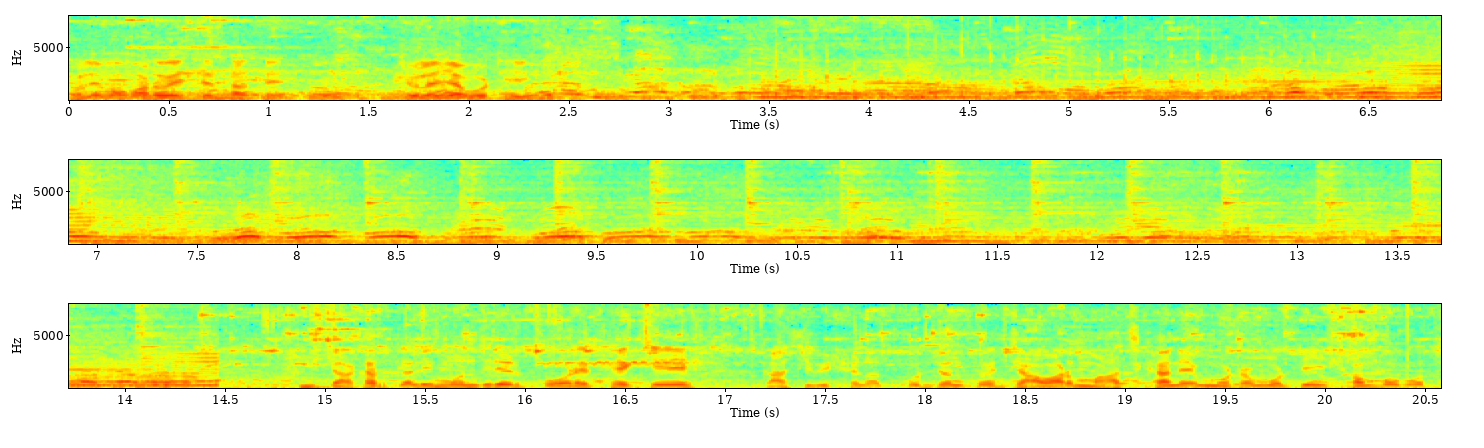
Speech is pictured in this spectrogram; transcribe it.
ভোলে বাবা রয়েছে সাথে। চলে যাব ঠিক। ডাকাতকালী মন্দিরের পরে থেকে কাশী বিশ্বনাথ পর্যন্ত যাওয়ার মাঝখানে মোটামুটি সম্ভবত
